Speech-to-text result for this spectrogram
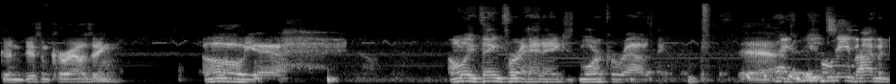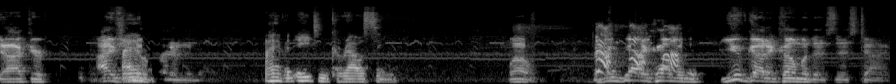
Gonna do some carousing? Oh yeah. Only thing for a headache is more carousing. Yeah. Hey, you believe I'm a doctor? I should I know better than that. I have an agent carousing. Well, you've got to come with it. You've got to come with us this time.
